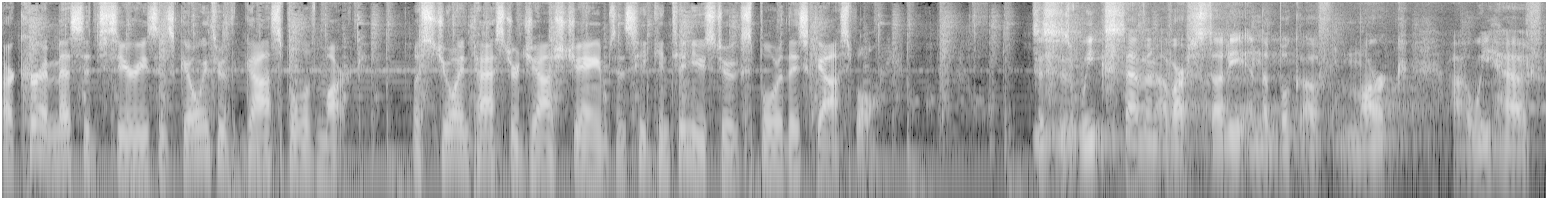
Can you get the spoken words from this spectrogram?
Our current message series is going through the Gospel of Mark. Let's join Pastor Josh James as he continues to explore this gospel. This is week seven of our study in the book of Mark. Uh, we have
